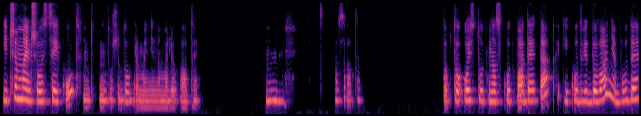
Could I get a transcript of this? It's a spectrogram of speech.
І чим менше ось цей кут, ну, тут не дуже добре мені намалювати. Сказати. Тобто ось тут у нас кут падає так, і кут відбивання буде,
